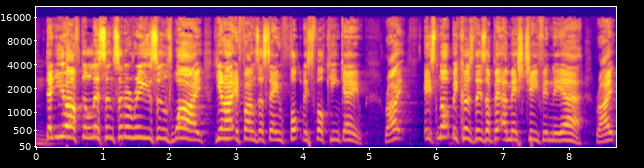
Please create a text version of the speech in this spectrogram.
Mm. then you have to listen to the reasons why United fans are saying "fuck this fucking game," right? It's not because there's a bit of mischief in the air, right?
